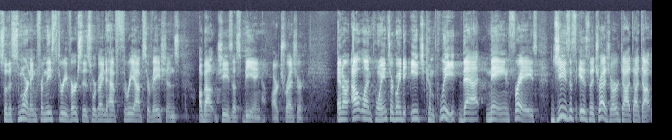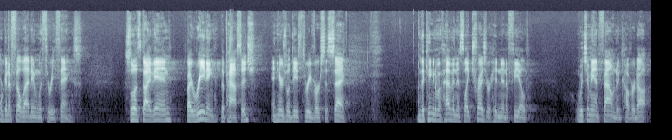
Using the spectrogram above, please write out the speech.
So, this morning, from these three verses, we're going to have three observations about Jesus being our treasure. And our outline points are going to each complete that main phrase Jesus is the treasure, dot, dot, dot. We're going to fill that in with three things. So, let's dive in by reading the passage. And here's what these three verses say The kingdom of heaven is like treasure hidden in a field, which a man found and covered up.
